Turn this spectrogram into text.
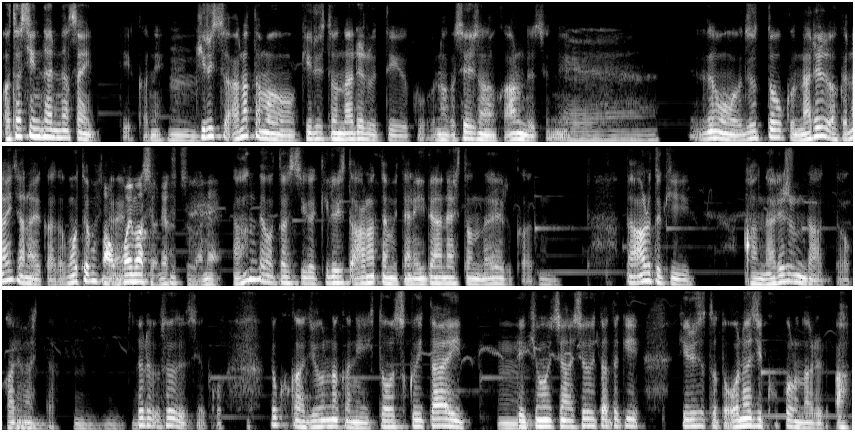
私になりなさいっていうかね。うんキリスト、あなたもキリストになれるっていう、なんか聖書なんかあるんですよね。へでもずっと僕なれるわけないじゃないかと思ってましまあたね。思いますよね、普通はね。なんで私がキリスト、あなたみたいな偉大な人になれるか。だからある時、あ、なれるんだって分かりました。うん。それそうですよこう。どこか自分の中に人を救いたいっうんて気持ちが生じた時、キリストと同じ心になれる。あ、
